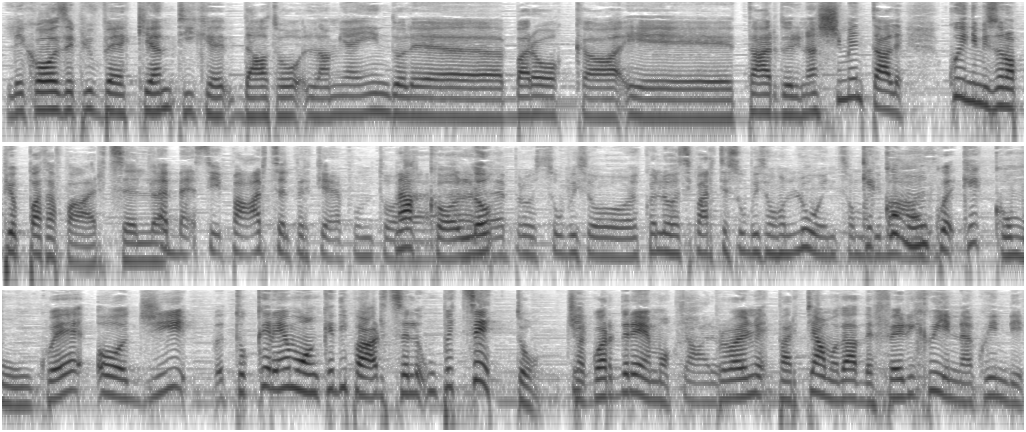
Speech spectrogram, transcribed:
le cose più vecchie, antiche, dato la mia indole eh, barocca e tardo rinascimentale, quindi mi sono appioppata Parcel. Eh beh, sì, Parcel perché appunto Ma è, è subito, è quello si parte subito con lui, insomma, Che comunque, che comunque oggi toccheremo anche di Parcel un pezzetto, cioè guarderemo partiamo da The Fairy Queen, quindi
